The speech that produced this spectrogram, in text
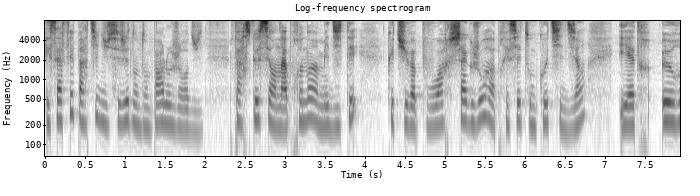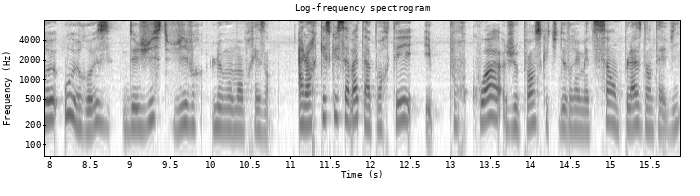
et ça fait partie du sujet dont on parle aujourd'hui. Parce que c'est en apprenant à méditer que tu vas pouvoir chaque jour apprécier ton quotidien et être heureux ou heureuse de juste vivre le moment présent. Alors qu'est-ce que ça va t'apporter et pourquoi je pense que tu devrais mettre ça en place dans ta vie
